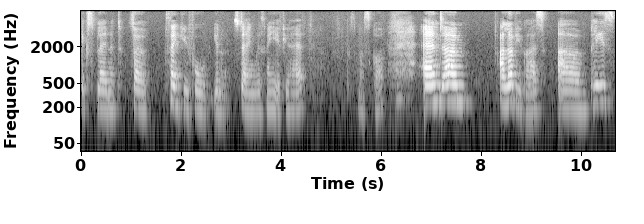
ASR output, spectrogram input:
explain it. So thank you for, you know, staying with me if you have. my scarf. And um, I love you guys. Um, please,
